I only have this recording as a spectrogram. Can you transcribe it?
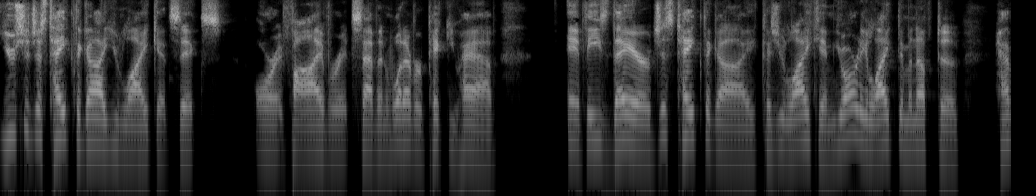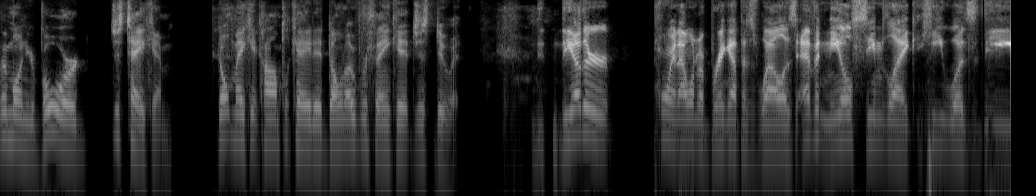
you should just take the guy you like at six or at five or at seven, whatever pick you have. If he's there, just take the guy because you like him. You already liked him enough to have him on your board. Just take him. Don't make it complicated. Don't overthink it. Just do it. The other point I want to bring up as well is Evan Neal seems like he was the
